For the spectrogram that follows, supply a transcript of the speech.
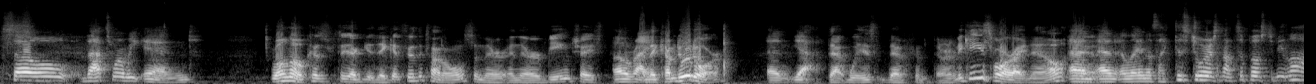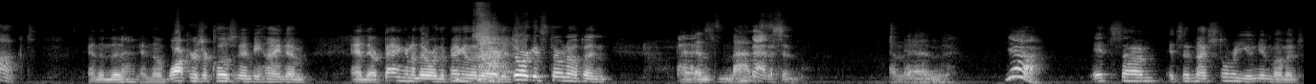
So that's where we end. Well, no, because they, they get through the tunnels and they're and they're being chased, Oh right. and they come to a door and yeah, that was they don't have any keys for right now, and and Elena's like, this door is not supposed to be locked. and then the and- and the walkers are closing in behind him, and they're banging on the door and they're banging on the door. and the door gets thrown open, and, And it's it's Madison. Madison. And then And yeah, it's um it's a nice little reunion moment,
